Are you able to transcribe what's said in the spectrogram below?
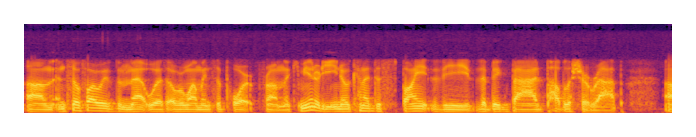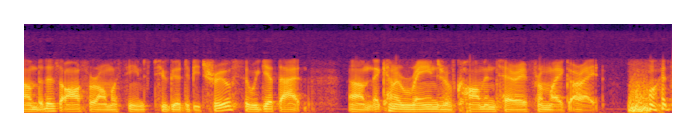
Um, and so far, we've been met with overwhelming support from the community, you know, kind of despite the, the big bad publisher rap. Um, but this offer almost seems too good to be true. So we get that, um, that kind of range of commentary from like, all right, what's,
